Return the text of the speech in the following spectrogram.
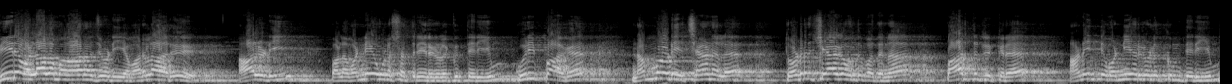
வீர வல்லாள மகாராஜனுடைய வரலாறு ஆல்ரெடி பல வன்னியகுல சத்திரியர்களுக்கு தெரியும். குறிப்பாக நம்மளுடைய சேனலை தொடர்ச்சியாக வந்து பார்த்தீங்கன்னா பார்த்துட்டு இருக்கிற அனைத்து வன்னியர்களுக்கும் தெரியும்.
